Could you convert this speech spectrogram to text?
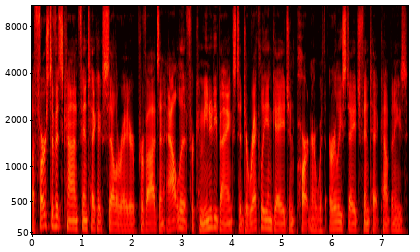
A first of its kind fintech accelerator provides an outlet for community banks to directly engage and partner with early stage fintech companies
